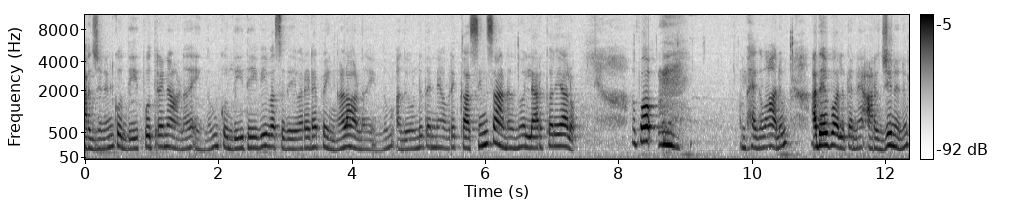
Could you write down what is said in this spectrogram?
അർജുനൻ കുന്തിപുത്രനാണ് എന്നും കുന്തിദേവി വസുദേവരുടെ പെങ്ങളാണ് എന്നും. അതുകൊണ്ട് തന്നെ അവർ കസിൻസ് ആണെന്നും എല്ലാവർക്കും അറിയാലോ. അപ്പോൾ ഭഗവാനും അതേപോലെ തന്നെ അർജുനനും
